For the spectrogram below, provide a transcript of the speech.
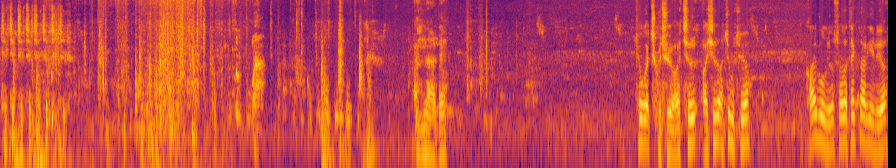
Çık çık çık çık çık çık çık çık. Nerede? Çok açık uçuyor. Aşırı, aşırı açık uçuyor. Kayboluyor. Sonra tekrar geliyor.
